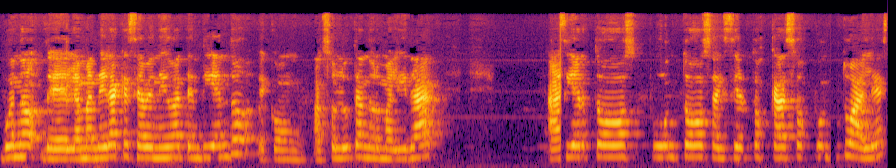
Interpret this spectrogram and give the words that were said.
Bueno, de la manera que se ha venido atendiendo, eh, con absoluta normalidad, hay ciertos puntos, hay ciertos casos puntuales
